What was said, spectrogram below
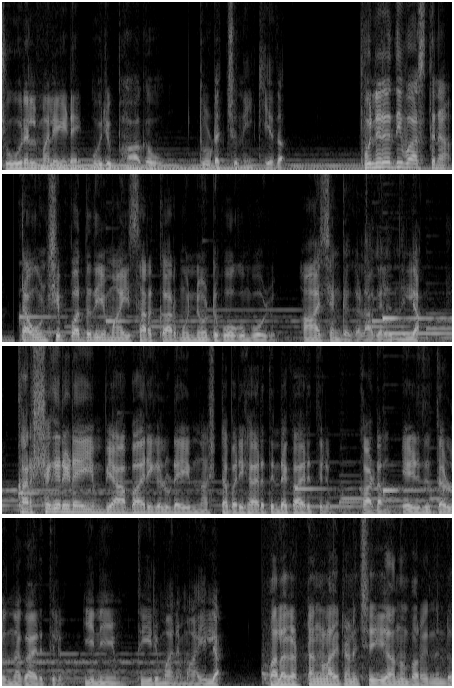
ചൂരൽമലയുടെ ഒരു ഭാഗവും തുടച്ചു നീക്കിയത്. പുനരധിവാസത്തിന് ടൗൺഷിപ്പ് പദ്ധതിയുമായി സർക്കാർ മുന്നോട്ടു പോകുമ്പോഴും ആശങ്കകൾ അകലുന്നില്ല. കർഷകരുടെയും വ്യാപാരികളുടെയും നഷ്ടപരിഹാരത്തിന്റെ കാര്യത്തിലും കടം എഴുതിത്തള്ളുന്ന കാര്യത്തിലും ഇനിയും തീരുമാനമായില്ല. പല ഘട്ടങ്ങളായിട്ടാണ് ചെയ്യാമെന്നും പറയുന്നുണ്ട്.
